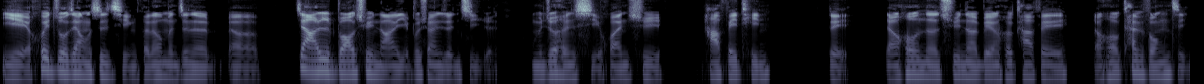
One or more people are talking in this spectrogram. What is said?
也会做这样的事情。可能我们真的呃，假日不知道去哪里，也不喜欢人挤人，我们就很喜欢去咖啡厅，对，然后呢，去那边喝咖啡，然后看风景，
